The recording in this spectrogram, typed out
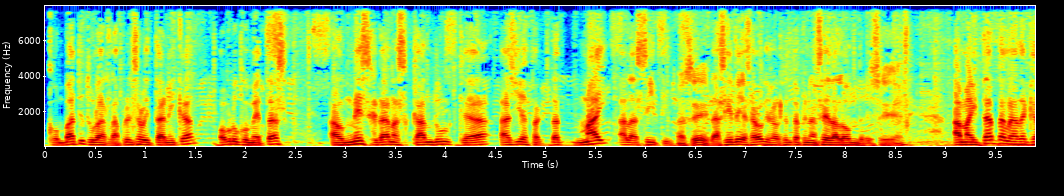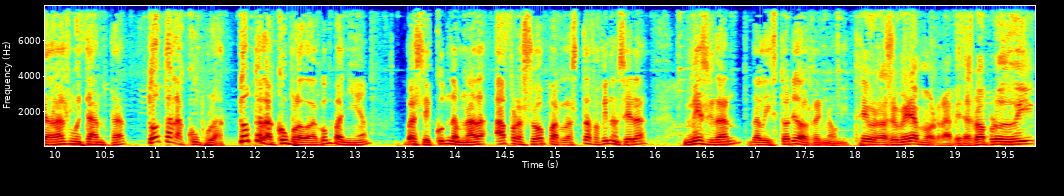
com va titular la premsa britànica, obro cometes, el més gran escàndol que hagi afectat mai a la City. Ah, sí? La City, ja sabeu que és el centre financer de Londres. Sí. A meitat de la dècada dels 80, tota la cúpula, tota la cúpula de la companyia va ser condemnada a presó per l'estafa financera més gran de la història del Regne Unit. Sí, ho resumirem molt ràpid. Es va produir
